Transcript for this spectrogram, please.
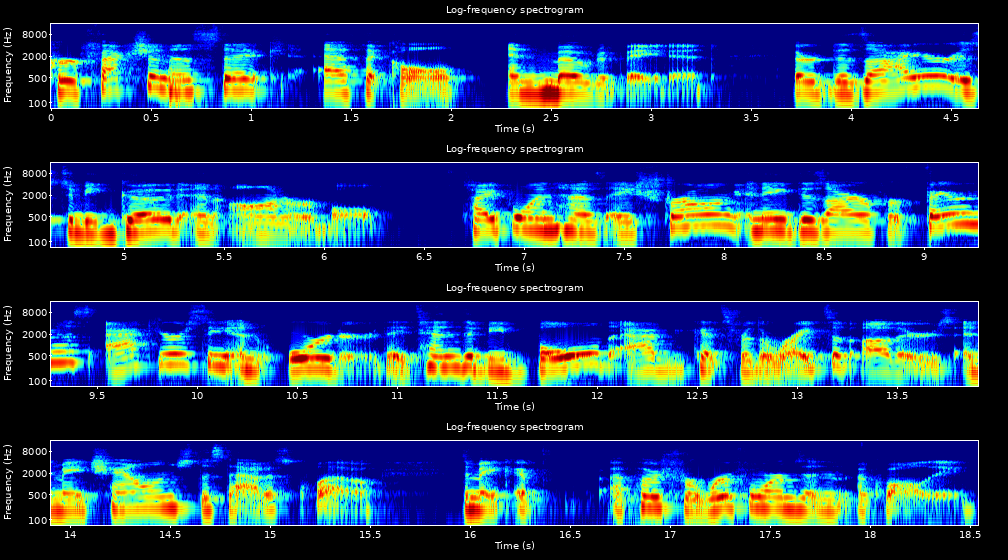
perfectionistic, ethical, and motivated. Their desire is to be good and honorable. Type 1 has a strong innate desire for fairness, accuracy, and order. They tend to be bold advocates for the rights of others and may challenge the status quo to make a, a push for reforms and equality.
